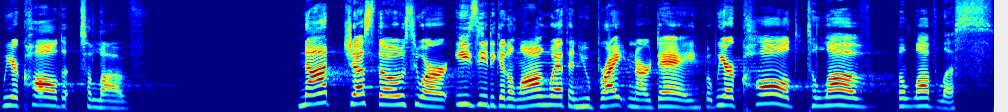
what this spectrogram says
We are called to love. Not just those who are easy to get along with and who brighten our day, but we are called to love the loveless.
